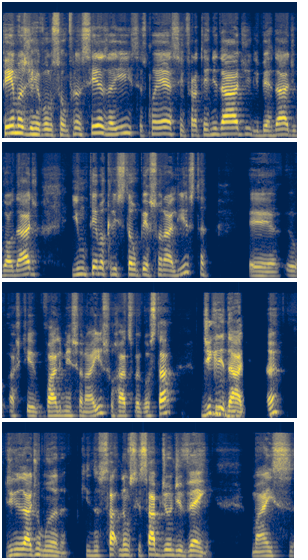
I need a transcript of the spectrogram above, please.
Temas de Revolução Francesa aí, vocês conhecem, fraternidade, liberdade, igualdade, e um tema cristão personalista, é, eu acho que vale mencionar isso, o Ratos vai gostar, dignidade, uhum. né? dignidade humana, que não, não, se sabe de onde vem, mas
